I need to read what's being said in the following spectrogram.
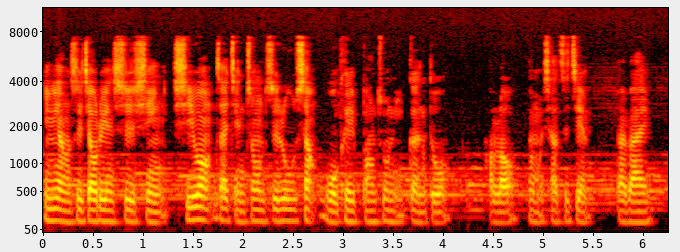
营养师教练私信，希望在减重之路上我可以帮助你更多。好喽，那我们下次见，拜拜。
